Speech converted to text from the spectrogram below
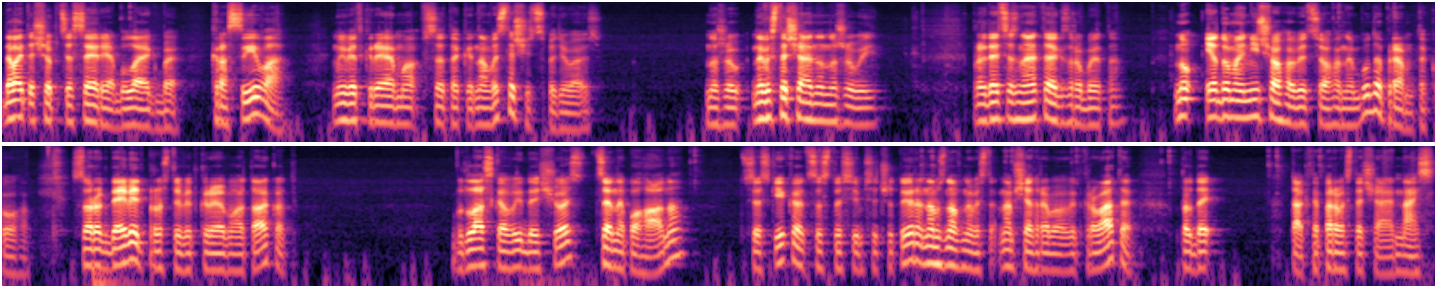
давайте, щоб ця серія була якби красива. Ми відкриємо все-таки. Нам вистачить, сподіваюсь. Ножив... Не вистачає на ножовий. Прийдеться, знаєте, як зробити? Ну, я думаю, нічого від цього не буде, прям такого. 49 просто відкриємо отак от. Будь ласка, вийде щось. Це непогано. Це скільки? Це 174. Нам знов не вистачає. Нам ще треба відкривати. Продай. Так, тепер вистачає. Найс.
